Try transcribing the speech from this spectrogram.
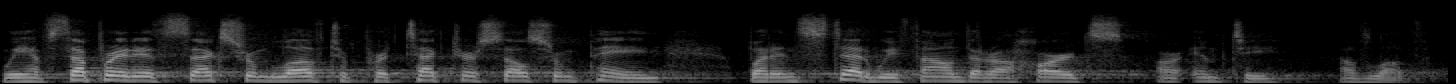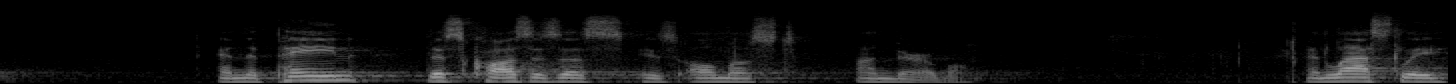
We have separated sex from love to protect ourselves from pain, but instead we found that our hearts are empty of love. And the pain this causes us is almost unbearable. And lastly,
